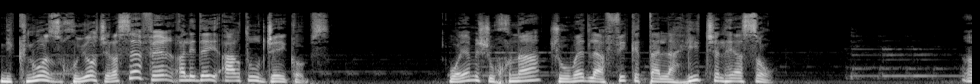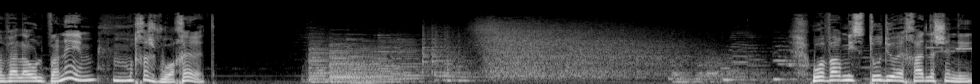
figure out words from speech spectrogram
נקנו הזכויות של הספר על ידי ארתור ג'ייקובס. הוא היה משוכנע שהוא עומד להפיק את הלהיט של העשור. אבל האולפנים חשבו אחרת. הוא עבר מסטודיו אחד לשני,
